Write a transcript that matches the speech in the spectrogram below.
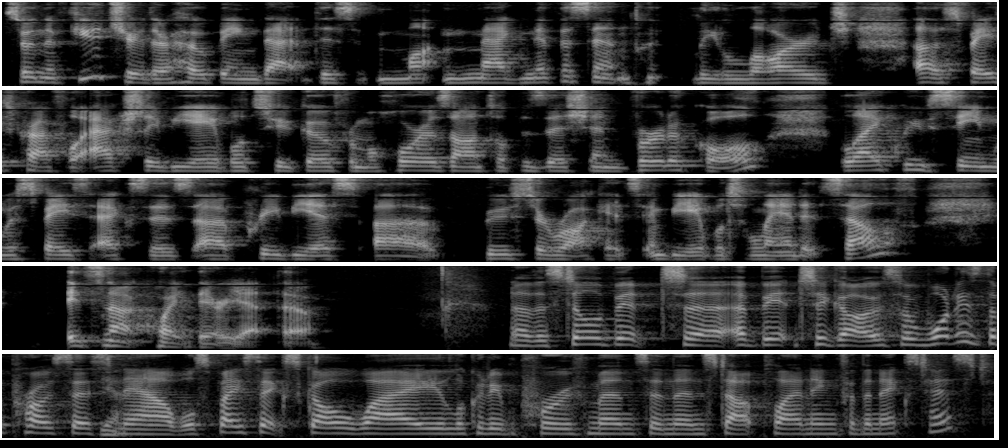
So, in the future, they're hoping that this ma- magnificently large uh, spacecraft will actually be able to go from a horizontal position vertical, like we've seen with SpaceX's uh, previous uh, booster rockets, and be able to land itself. It's not quite there yet, though. No, there's still a bit uh, a bit to go. So, what is the process yeah. now? Will SpaceX go away, look at improvements, and then start planning for the next test?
